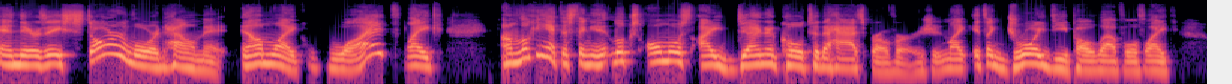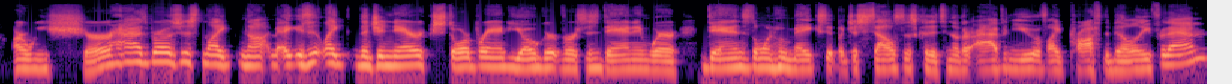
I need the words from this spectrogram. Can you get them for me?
and there's a Star Lord helmet, and I'm like, "What?" Like I'm looking at this thing and it looks almost identical to the Hasbro version. Like it's like Droid Depot level of like, are we sure Hasbro is just like not? Is it like the generic store brand yogurt versus Dannon, where Dannon's the one who makes it but just sells this because it's another avenue of like profitability for them?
